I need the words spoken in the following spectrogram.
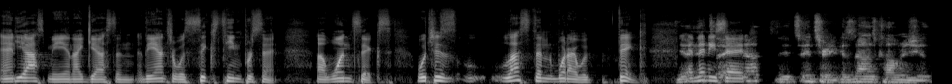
And he asked me, and I guessed, and the answer was 16%, uh, one six, which is less than what I would think. Yeah, and then he said, not, "It's interesting because not as common as you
